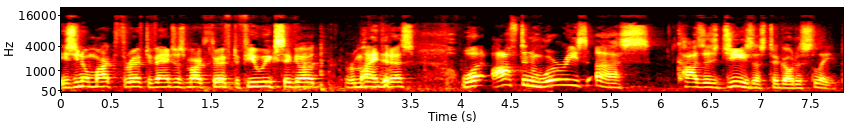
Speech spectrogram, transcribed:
As you know, Mark Thrift, evangelist Mark Thrift, a few weeks ago reminded us what often worries us causes Jesus to go to sleep.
